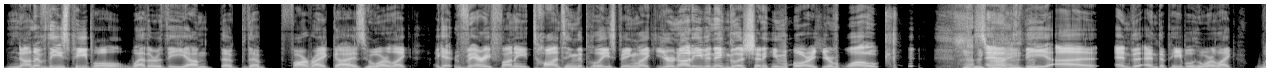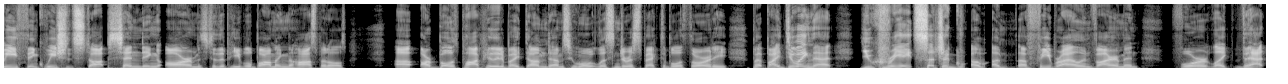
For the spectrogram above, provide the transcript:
none of these people, whether the um the the far right guys who are like I get very funny taunting the police being like you're not even English anymore, you're woke. That's and right. the uh and the and the people who are like we think we should stop sending arms to the people bombing the hospitals uh, are both populated by dum dums who won't listen to respectable authority. But by doing that, you create such a, a, a febrile environment for like that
